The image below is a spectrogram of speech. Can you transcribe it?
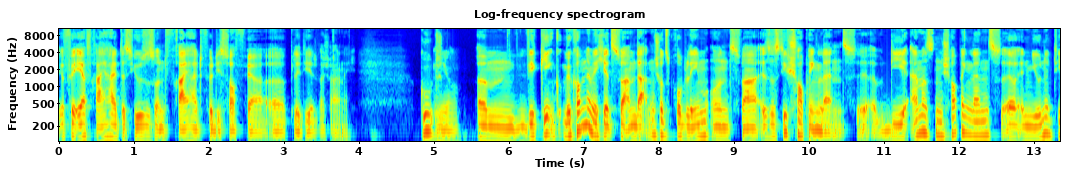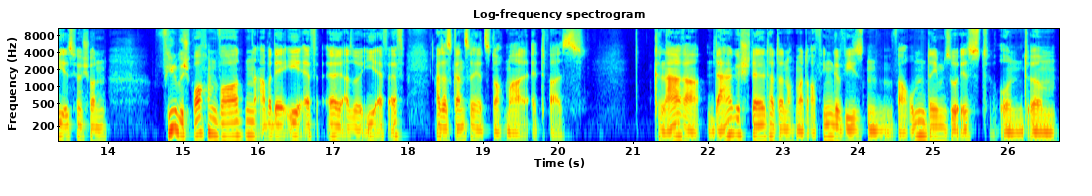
für eher Freiheit des Users und Freiheit für die Software äh, plädiert wahrscheinlich. Gut. Ja. Ähm, wir, wir kommen nämlich jetzt zu einem Datenschutzproblem und zwar ist es die Shopping Lens. Äh, die Amazon Shopping Lens äh, in Unity ist ja schon viel besprochen worden, aber der EF, äh, also IFF hat das Ganze jetzt noch mal etwas klarer dargestellt, hat da noch mal darauf hingewiesen, warum dem so ist und ähm,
